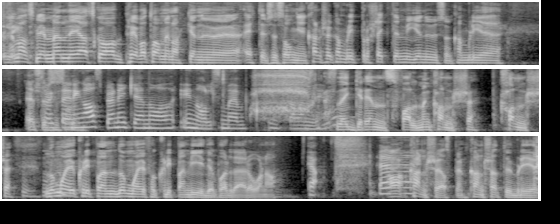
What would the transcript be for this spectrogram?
Det er vanskelig, men jeg skal prøve å ta med nakken nå etter sesongen. Kanskje det kan bli et prosjekt det er mye nå som kan bli etter Slagsering av Asbjørn er ikke noe innhold som er Insta-vennlig. Så det er grensfall, men kanskje. Kanskje. Da må jeg, en, da må jeg få klippa en video på det der ordna. Ja. Ja, Eh, kanskje, Asbjørn. Kanskje at du blir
